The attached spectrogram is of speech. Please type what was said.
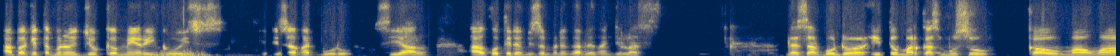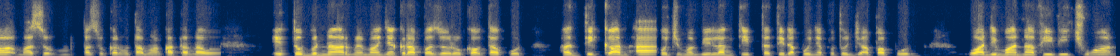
Apa kita menuju ke Mary Goose? Ini sangat buruk. Sial. Aku tidak bisa mendengar dengan jelas. Dasar bodoh itu markas musuh. Kau mau ma masuk pasukan utama angkatan laut. Itu benar. Memangnya kenapa Zoro kau takut? Hentikan. Aku cuma bilang kita tidak punya petunjuk apa pun. Wah, di mana Vivi Chuan?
